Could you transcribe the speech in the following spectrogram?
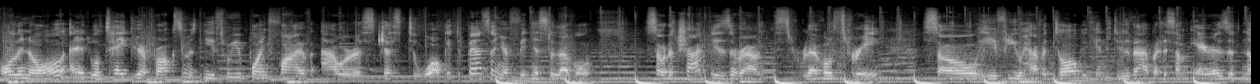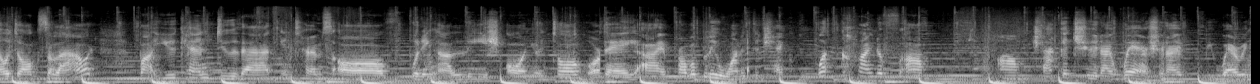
all in all and it will take you approximately 3.5 hours just to walk. It depends on your fitness level. So the track is around level 3 so if you have a dog you can do that but there's some areas that no dogs allowed. But you can do that in terms of putting a leash on your dog or day. I probably wanted to check what kind of um, um, jacket should I wear? Should I be wearing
